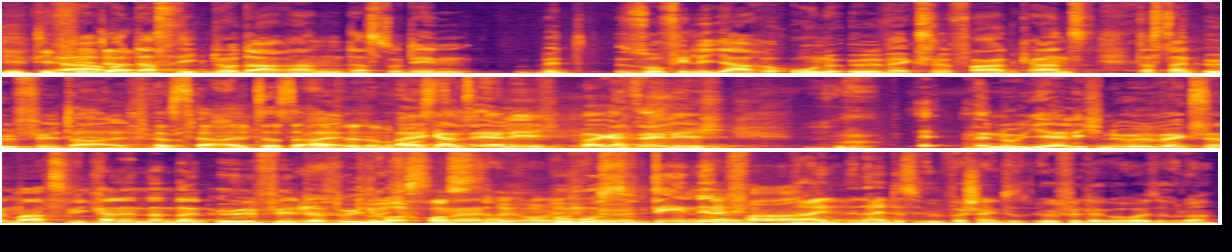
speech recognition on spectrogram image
die, die ja, Filter. Aber das liegt nur daran, dass du den mit so viele Jahre ohne Ölwechsel fahren kannst, dass dein Ölfilter alt wird. Dass der alt, dass der weil, alt wird und rostet. Weil ganz ehrlich, weil ganz ehrlich, wenn du jährlich einen Ölwechsel machst, wie kann denn dann dein Ölfilter durchrosten? Ne? Wo musst du den denn fahren? Nein, nein, das Öl, wahrscheinlich das Ölfiltergehäuse, oder?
